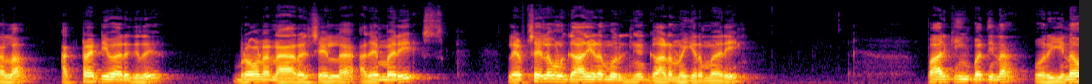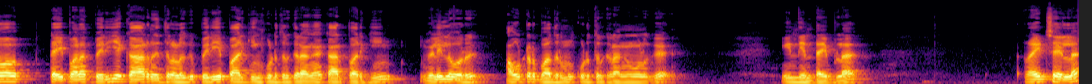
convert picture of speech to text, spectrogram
நல்லா அட்ராக்டிவாக இருக்குது. ப்ரௌன் அண்ட் ஆரஞ்ச் சைடில் அதே மாதிரி லெஃப்ட் சைடில் உங்களுக்கு காலி இடமும் இருக்குங்க. கார்டன் வைக்கிற மாதிரி. பார்க்கிங் பார்த்தீங்கன்னா ஒரு இனோவா டைப்பான பெரிய கார் நிறுத்துற அளவுக்கு பெரிய பார்க்கிங் கொடுத்துருக்குறாங்க. கார் பார்க்கிங் வெளியில் ஒரு அவுட்டர் பாத்ரூமும் கொடுத்துருக்குறாங்க உங்களுக்கு. இந்தியன் டைப்பில் ரைட் சைடில்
